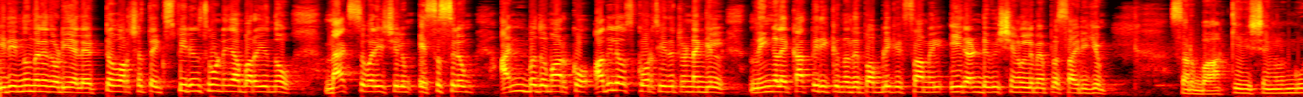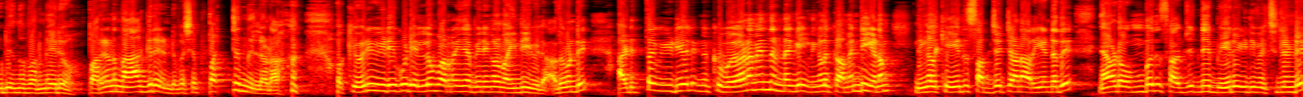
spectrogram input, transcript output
ഇത് ഇന്നും തന്നെ തുടങ്ങിയല്ല? എട്ട് വർഷത്തെ എക്സ്പീരിയൻസ് കൊണ്ട് ഞാൻ പറയുന്നു മാത്സ് പരീക്ഷയിലും എസ് എസിലും അൻപത് മാർക്കോ അതിലോ സ്കോർ ചെയ്തിട്ടുണ്ടെങ്കിൽ നിങ്ങളെ കാത്തിരിക്കുന്നത് പബ്ലിക് എക്സാമിൽ ഈ രണ്ട് വിഷയങ്ങളിലും എ പ്ലസ് ആയിരിക്കും. സർ ബാക്കി വിഷയങ്ങളും കൂടി ഒന്ന് പറഞ്ഞു തരുമോ? പറയണമെന്ന് ആഗ്രഹമുണ്ട് പക്ഷെ പറ്റുന്നില്ലടാ. ഓക്കെ ഒരു വീഡിയോ കൂടി എല്ലാം പറഞ്ഞു കഴിഞ്ഞാൽ പിന്നെ നിങ്ങൾ മൈൻഡ് ചെയ്യൂല. അതുകൊണ്ട് അടുത്ത വീഡിയോയിൽ നിങ്ങൾക്ക് വേണമെന്നുണ്ടെങ്കിൽ നിങ്ങൾ കമന്റ് ചെയ്യണം. നിങ്ങൾക്ക് ഏത് സബ്ജക്റ്റാണ് അറിയേണ്ടത്? ഞാൻ അവിടെ ഒമ്പത് സബ്ജക്റ്റിനെ പേര് എഴുതി വെച്ചിട്ടുണ്ട്.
